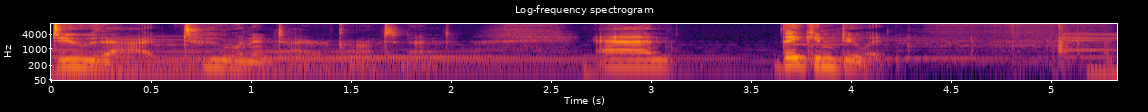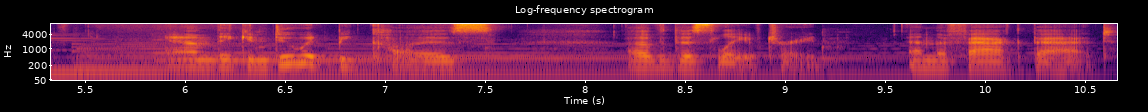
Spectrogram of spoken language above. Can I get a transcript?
do that to an entire continent. And they can do it. And they can do it because of the slave trade and the fact that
